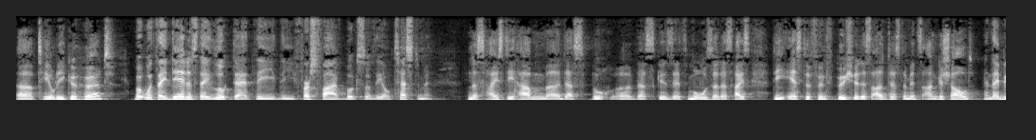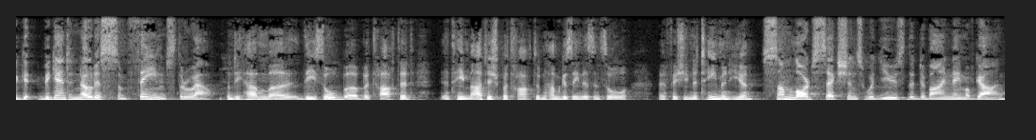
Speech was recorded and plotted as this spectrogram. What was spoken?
äh, Theorie gehört. But what they did is they looked at the, the first five books of the Old Testament Und das heißt, die haben äh, das Buch, äh, das Gesetz Mose, das heißt die ersten fünf Bücher des Alten Testaments angeschaut. and they beg- began to notice some themes throughout. Und die haben äh, die so äh, betrachtet, äh, thematisch betrachtet und haben gesehen, es sind so äh, verschiedene Themen hier. Some large sections would use the divine name of God.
